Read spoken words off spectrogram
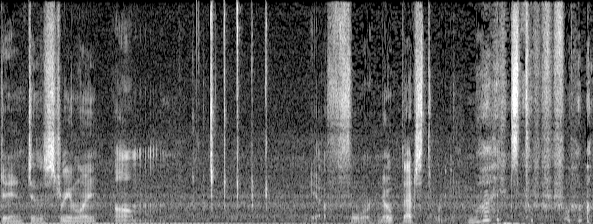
getting into the streamlight. Um, yeah, four. Nope, that's three. What the fuck?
